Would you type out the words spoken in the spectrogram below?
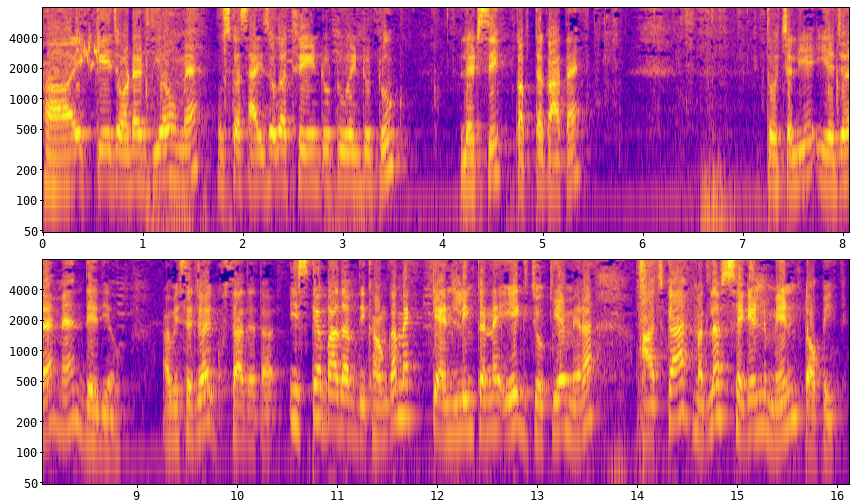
हाँ एक केज ऑर्डर दिया हूँ मैं। उसका साइज़ होगा three into two into two let's see कब तक आता है। तो चलिए, ये जो है मैं दे दिया हूँ। अब इसे जो है घुसा देता हूँ। इसके बाद अब दिखाऊँगा मैं कैंडलिंग करना एक जो कि है मेरा आज का मतलब सेकेंड मेन टॉपिक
